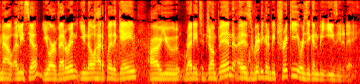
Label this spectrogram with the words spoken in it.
Now, Alicia, you are a veteran. You know how to play the game. Are you ready to jump in? Is Rudy going to be tricky or is he going to be easy today?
